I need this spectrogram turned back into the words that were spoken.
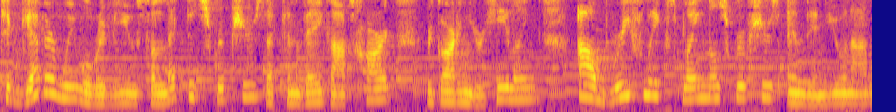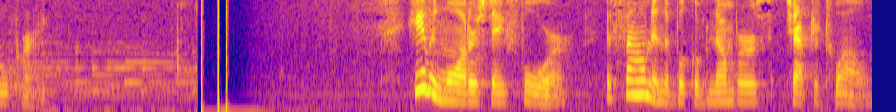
Together, we will review selected scriptures that convey God's heart regarding your healing. I'll briefly explain those scriptures and then you and I will pray. Healing Waters Day 4 is found in the book of Numbers, chapter 12.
